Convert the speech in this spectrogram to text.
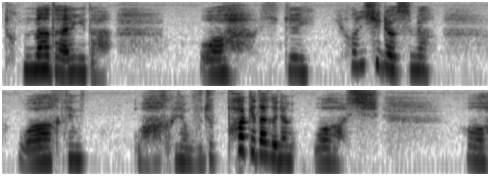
존나 다행이다. 와, 이게 현실이었으면, 와, 그냥, 와, 그냥 우주 파괴다, 그냥, 와, 씨. 와,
